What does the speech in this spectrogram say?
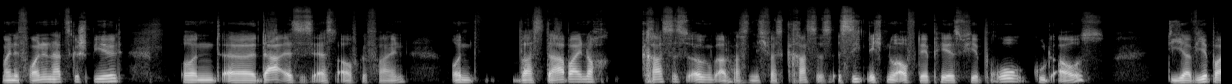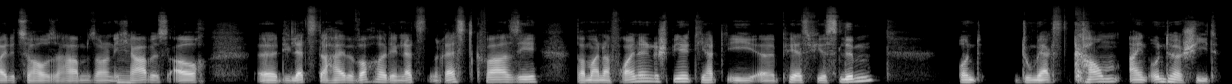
meine Freundin hat's gespielt und äh, da ist es erst aufgefallen. Und was dabei noch krass ist, irgendwas, was nicht was krass ist, es sieht nicht nur auf der PS4 Pro gut aus, die ja wir beide zu Hause haben, sondern ich mhm. habe es auch äh, die letzte halbe Woche, den letzten Rest quasi bei meiner Freundin gespielt. Die hat die äh, PS4 Slim und du merkst kaum einen Unterschied.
